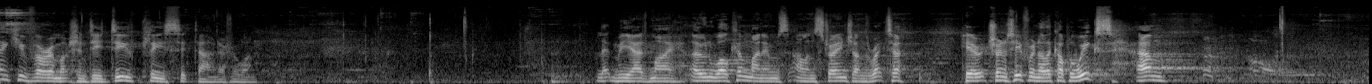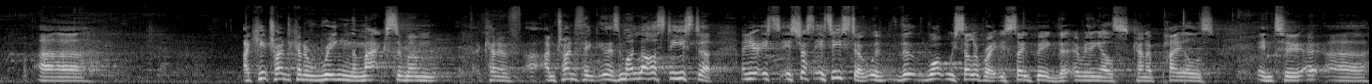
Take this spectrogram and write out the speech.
Thank you very much indeed. Do please sit down, everyone. Let me add my own welcome. My name's Alan Strange. I'm the rector here at Trinity for another couple of weeks. Um, uh, I keep trying to kind of ring the maximum kind of i'm trying to think this is my last easter and you know, it's, it's just it's easter the, what we celebrate is so big that everything else kind of pales into uh, uh,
